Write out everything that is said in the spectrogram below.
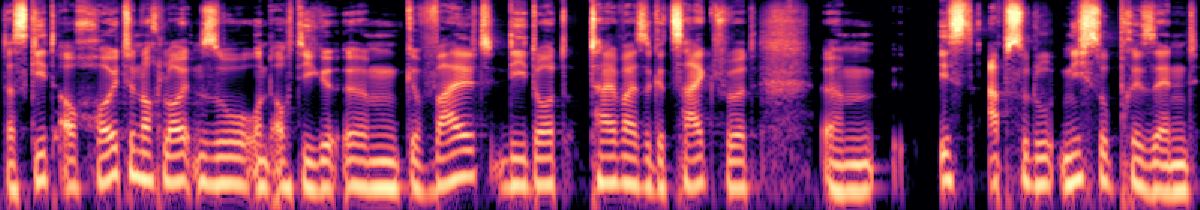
Das geht auch heute noch Leuten so und auch die ähm, Gewalt, die dort teilweise gezeigt wird, ähm, ist absolut nicht so präsent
